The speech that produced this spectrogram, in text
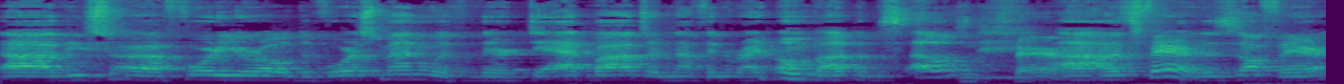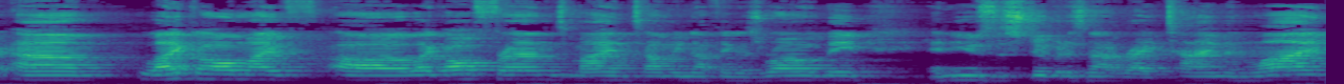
Uh, these 40 year old divorced men with their dad bods are nothing to write home about themselves. It's fair. Uh, it's fair. This is all fair. Um, like all my, uh, like all friends, mine tell me nothing is wrong with me and use the stupid is not right time in line,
